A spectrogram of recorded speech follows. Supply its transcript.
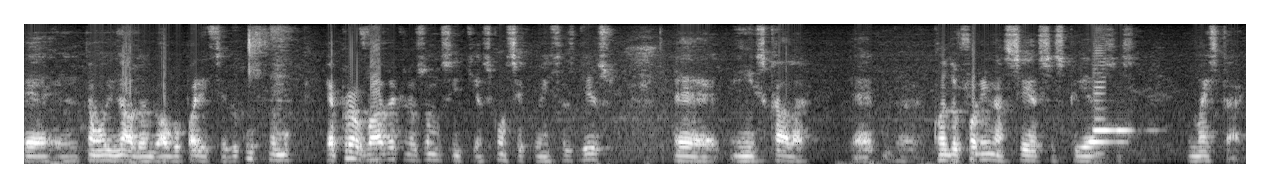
é, estão inalando algo parecido com fumo, é provável que nós vamos sentir as consequências disso é, em escala é, quando forem nascer essas crianças mais tarde.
